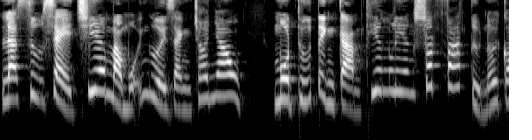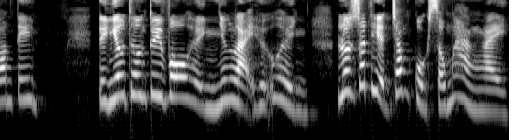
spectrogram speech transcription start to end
là sự sẻ chia mà mỗi người dành cho nhau, một thứ tình cảm thiêng liêng xuất phát từ nơi con tim. Tình yêu thương tuy vô hình nhưng lại hữu hình, luôn xuất hiện trong cuộc sống hàng ngày.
